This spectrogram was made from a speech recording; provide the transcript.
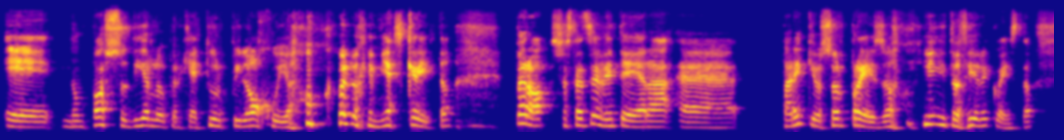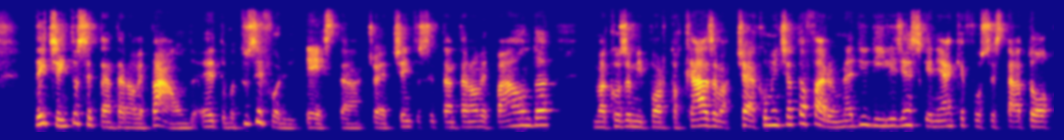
e non posso dirlo perché è turpiloquio quello che mi ha scritto, però sostanzialmente era... Eh, parecchio sorpreso, mi limito a dire questo, dei 179 pound. E ho detto, ma tu sei fuori di testa, cioè 179 pound, ma cosa mi porto a casa? Ma, cioè, ha cominciato a fare una due diligence che neanche fosse stato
